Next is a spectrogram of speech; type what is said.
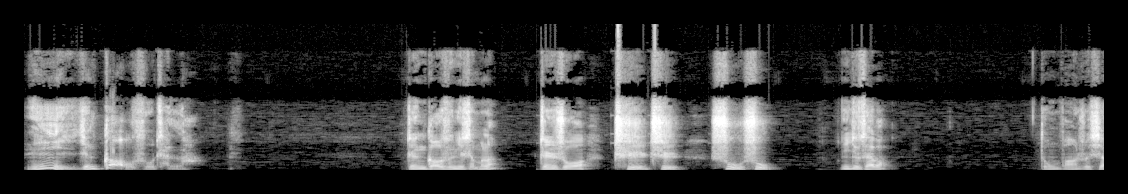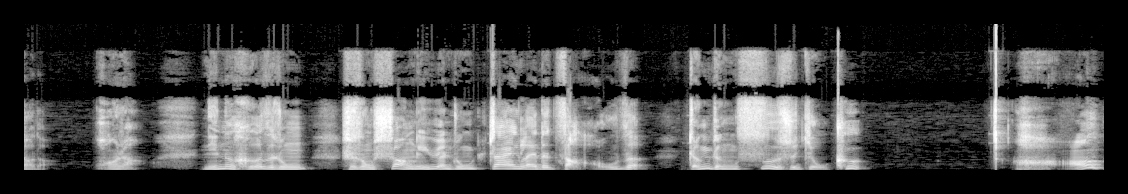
您已经告诉臣了。朕告诉你什么了？朕说赤赤树树，你就猜吧。东方朔笑道，皇上。您那盒子中是从上林苑中摘来的枣子，整整四十九颗。啊！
